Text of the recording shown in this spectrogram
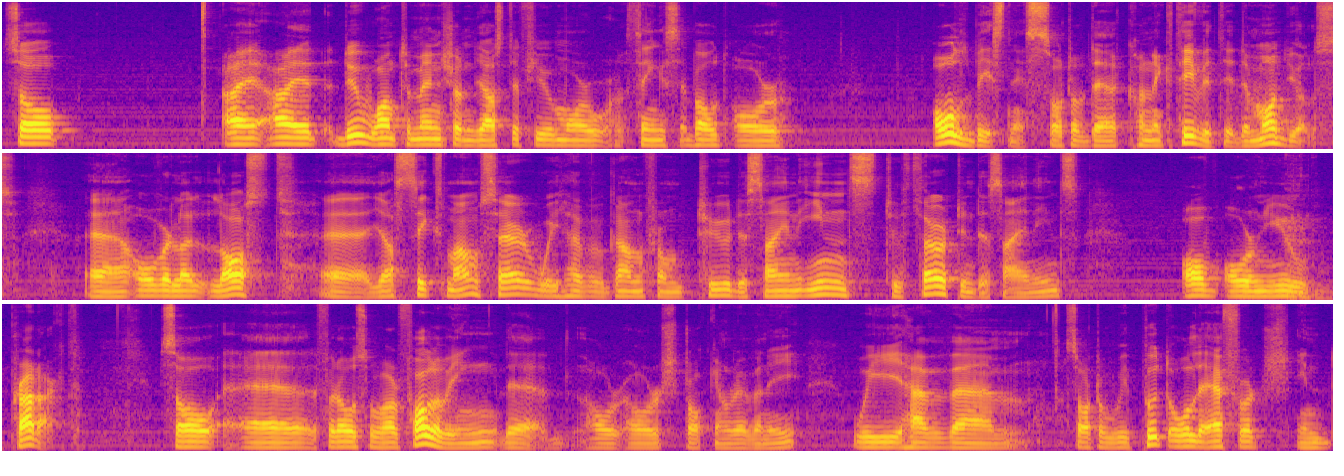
So I, I do want to mention just a few more things about our old business, sort of the connectivity, the modules. Uh, over the last uh, just six months here, we have gone from two design-ins to 13 design-ins of our new product. So uh, for those who are following our, stock and revenue, we have um, sort of we put all the efforts in,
